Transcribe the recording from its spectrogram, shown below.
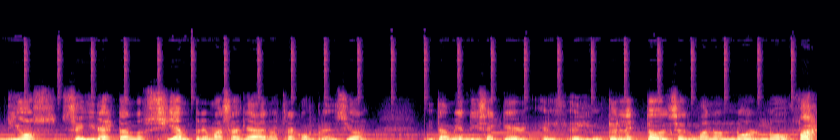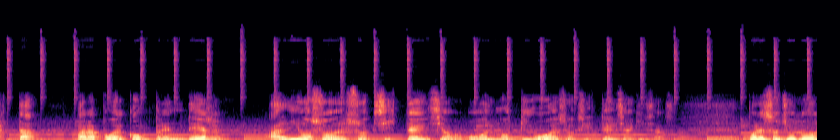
Dios seguirá estando siempre más allá de nuestra comprensión. Y también dice que el, intelecto del ser humano no, no, basta para poder comprender a Dios o de su existencia o el motivo de su existencia quizás. Por eso yo, lo,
